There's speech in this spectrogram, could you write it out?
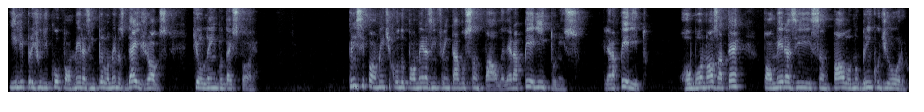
E ele prejudicou o Palmeiras em pelo menos 10 jogos que eu lembro da história. Principalmente quando o Palmeiras enfrentava o São Paulo. Ele era perito nisso. Ele era perito. Roubou nós até Palmeiras e São Paulo no brinco de ouro.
